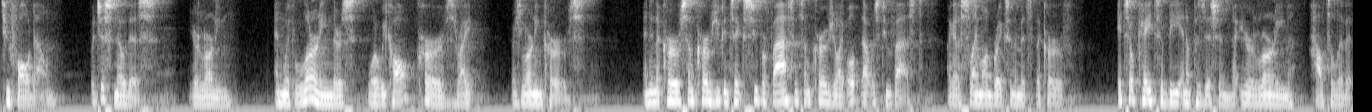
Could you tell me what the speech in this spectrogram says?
to fall down. But just know this you're learning. And with learning, there's what we call curves, right? There's learning curves. And in the curves, some curves you can take super fast, and some curves you're like, oh, that was too fast. I got to slam on brakes in the midst of the curve. It's okay to be in a position that you're learning how to live it.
